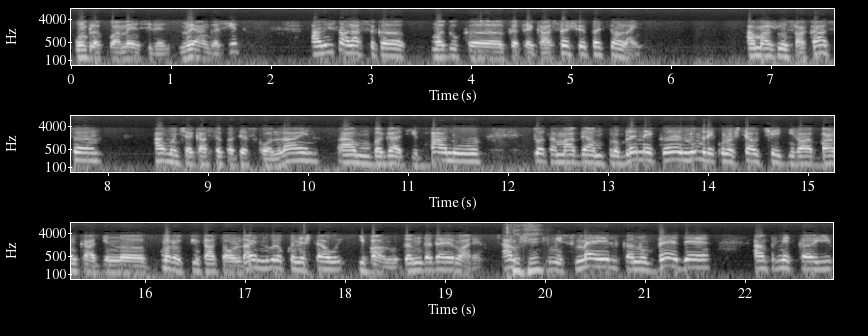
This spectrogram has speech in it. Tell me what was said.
umblă cu amenziile, nu i-am găsit. Am zis, nu, lasă că mă duc uh, către casă și o plăti online. Am ajuns acasă, am încercat să plătesc online, am băgat IBAN-ul, tot am aveam probleme că nu-mi recunoșteau cei din la banca, din, uh, mă rog, din plata online, nu recunoșteau IBAN-ul, îmi dădea eroare. Am Ok. okay. trimis mail că nu vede, am primit că e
